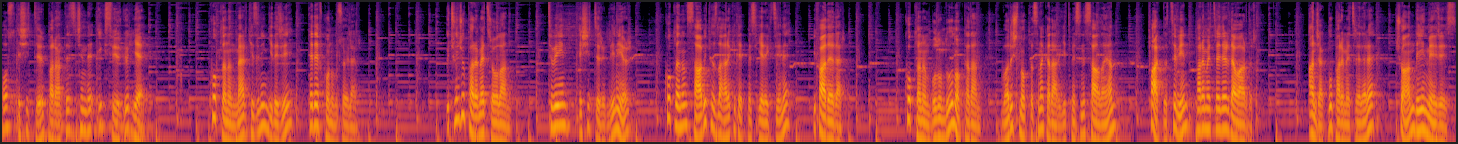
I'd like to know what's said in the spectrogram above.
post eşittir parantez içinde x virgül y. Kuklanın merkezinin gideceği hedef konumu söyler. Üçüncü parametre olan tween eşittir linear, kuklanın sabit hızla hareket etmesi gerektiğini ifade eder. Kuklanın bulunduğu noktadan varış noktasına kadar gitmesini sağlayan farklı tween parametreleri de vardır. Ancak bu parametrelere şu an değinmeyeceğiz.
